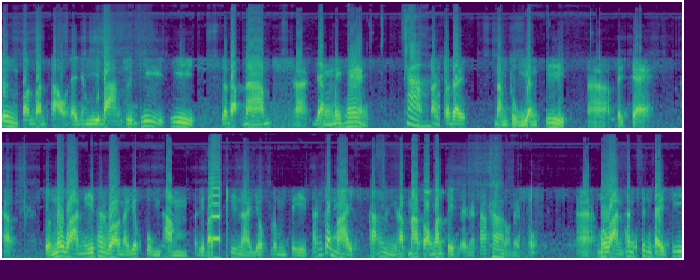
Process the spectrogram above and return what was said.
ซึ่งตอนวันเสาร์เนี่ยยังมีบางพื้นที่ที่ระดับน้ำอ่ายังไม่แห้งค่ะท่านก็ได้นำถุงยังชีพอ่าไปแจกครับ ส่วนเมื่อวานนี้ท่านรองนายกภูมิธรรมปฏิบัติที่นายกรัฐมนตรีท่านก็มาอีกครั้งหนึ่งครับ มาสองวันติดเลยนะครับครับท่านรองนายกอ่าเมื่อวานท่านขึ้นไปที่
